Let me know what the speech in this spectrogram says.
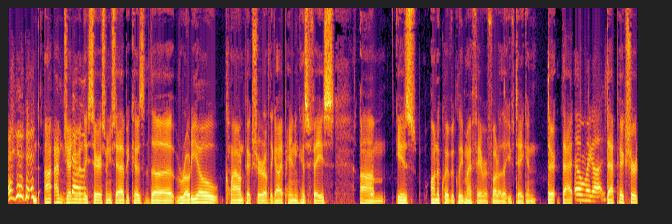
I, I'm genuinely serious when you say that because the rodeo clown picture of the guy painting his face um, is unequivocally my favorite photo that you've taken. There, that oh my gosh. that picture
